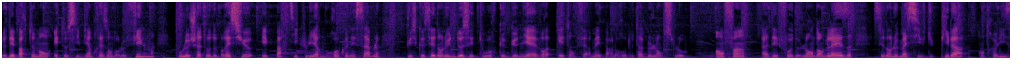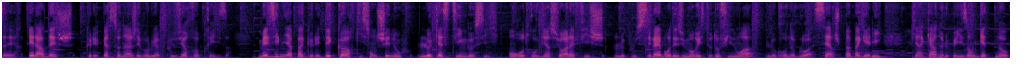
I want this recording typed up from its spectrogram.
Le département est aussi bien présent dans le film, où le château de Bressieux est particulièrement reconnaissable, puisque c'est dans l'une de ces tours que Guenièvre est enfermé par le redoutable Lancelot. Enfin, à défaut de lande anglaise, c'est dans le massif du Pilat, entre l'Isère et l'Ardèche, que les personnages évoluent à plusieurs reprises. Mais il n'y a pas que les décors qui sont de chez nous, le casting aussi. On retrouve bien sûr à l'affiche le plus célèbre des humoristes dauphinois, le grenoblois Serge Papagali, qui incarne le paysan Guetno,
